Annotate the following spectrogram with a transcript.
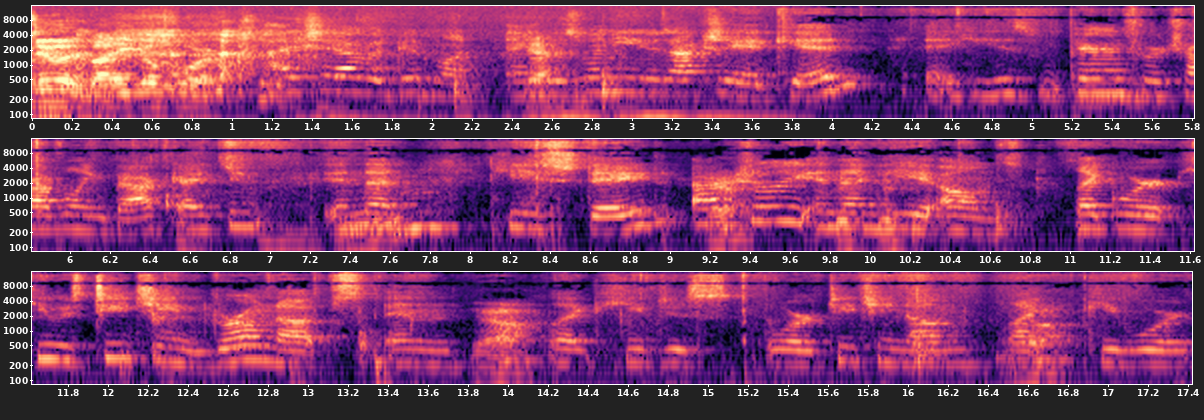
Do it, buddy. Go for it. I actually have a good one. And Yeah. It was when he was actually a kid. Uh, he- His parents were traveling back, I think, and then he stayed actually, and then he um like where he was teaching grown ups and Yeah. like he just were teaching them like Yeah. he were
